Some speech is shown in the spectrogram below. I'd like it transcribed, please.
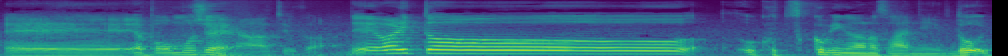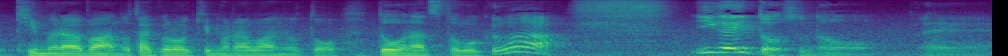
えー、やっぱ面白いなというか。で割とツッコミ側の3人ど木村バンド拓郎木村バンドとドーナツと僕は意外とその、え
